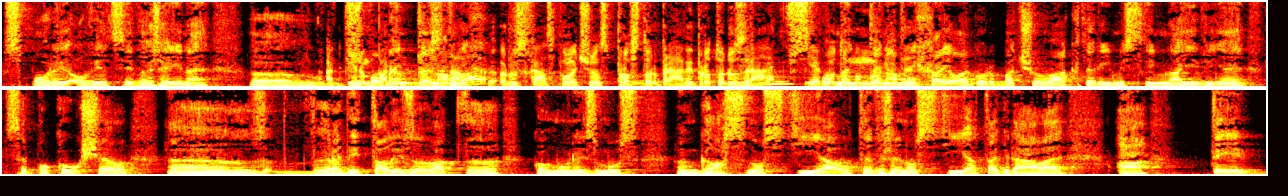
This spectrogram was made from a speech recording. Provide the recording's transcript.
spory o věci veřejné. Eh, a jenom pardon, dostala na Mich- ruská společnost prostor právě pro to dozrání? Jako Vzpomeňte na Michaila Gorbačova, který, myslím, naivně se pokoušel revitalizovat komunismus glasností a otevřeností a tak dále. A ty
